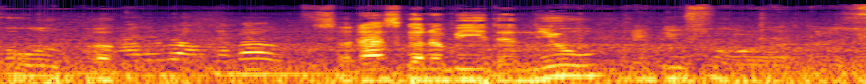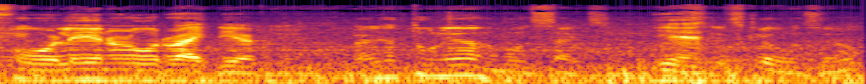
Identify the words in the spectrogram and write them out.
Cool. Look. On the roundabout. So that's gonna be the new new four. four lane road right there. But There's a two lane on both sides. Yeah. It's, it's closed, you know.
